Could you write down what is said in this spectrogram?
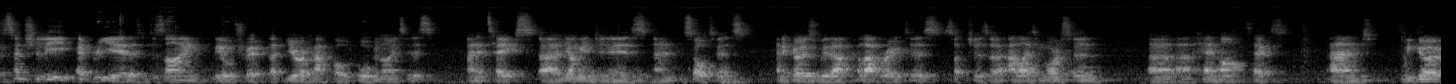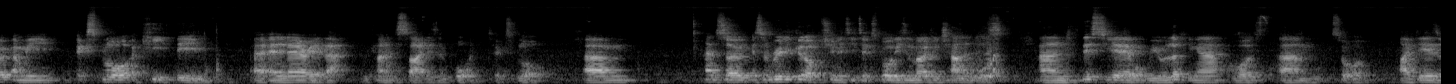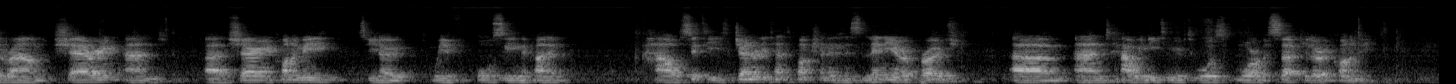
it's essentially every year there's a design field trip that BuroHappold organises, and it takes uh, young engineers and consultants, and it goes with our collaborators such as uh, Allies and Morrison, uh, uh, Hen Architects, and we go and we explore a key theme uh, in an area that we kind of decide is important to explore. Um, and so it's a really good opportunity to explore these emerging challenges. And this year, what we were looking at was um, sort of ideas around sharing and uh, sharing economy. So, you know, we've all seen the kind of how cities generally tend to function in this linear approach um, and how we need to move towards more of a circular economy.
